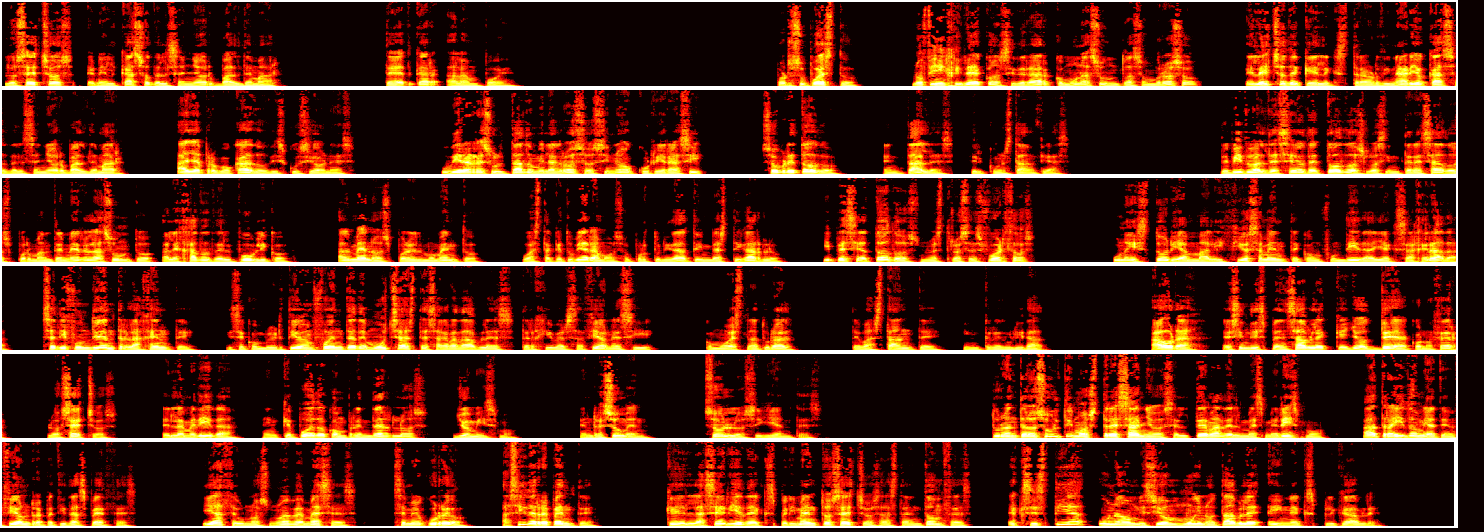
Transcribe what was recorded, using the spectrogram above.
Los hechos en el caso del señor Valdemar de Edgar Allan Poe Por supuesto, no fingiré considerar como un asunto asombroso el hecho de que el extraordinario caso del señor Valdemar haya provocado discusiones. Hubiera resultado milagroso si no ocurriera así, sobre todo en tales circunstancias. Debido al deseo de todos los interesados por mantener el asunto alejado del público, al menos por el momento, o hasta que tuviéramos oportunidad de investigarlo, y pese a todos nuestros esfuerzos, una historia maliciosamente confundida y exagerada se difundió entre la gente y se convirtió en fuente de muchas desagradables tergiversaciones y, como es natural, de bastante incredulidad. Ahora es indispensable que yo dé a conocer los hechos, en la medida en que puedo comprenderlos yo mismo. En resumen, son los siguientes. Durante los últimos tres años el tema del mesmerismo ha atraído mi atención repetidas veces, y hace unos nueve meses se me ocurrió, así de repente, que en la serie de experimentos hechos hasta entonces existía una omisión muy notable e inexplicable.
